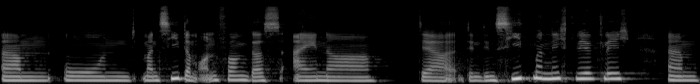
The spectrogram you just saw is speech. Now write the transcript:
Ähm, und man sieht am Anfang, dass einer, der, den, den sieht man nicht wirklich, ähm,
